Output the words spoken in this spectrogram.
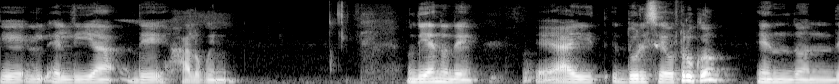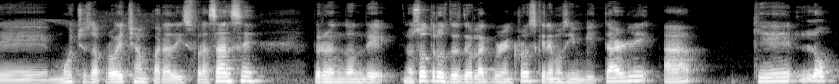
el, día de Halloween. Un día en donde eh, hay dulce o truco, en donde muchos aprovechan para disfrazarse, pero en donde nosotros desde Blackberry Cross queremos invitarle a que lo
